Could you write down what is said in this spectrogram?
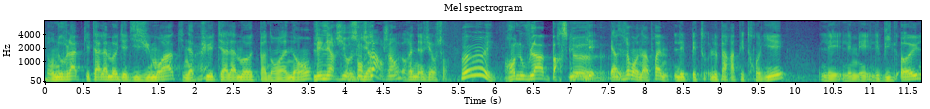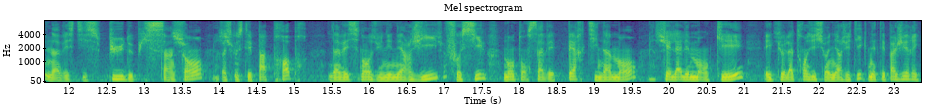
Le renouvelable qui était à la mode il y a 18 mois, qui n'a plus été à la mode pendant un an. L'énergie au sens large. Hein. L'énergie au sens. Oui, oui, oui. Renouvelable parce que. et attention, on a un problème. Les le parapétrolier, les, les, les, big oil n'investissent plus depuis 5 ans parce que c'était pas propre d'investir dans une énergie fossile dont on savait pertinemment qu'elle allait manquer et que la transition énergétique n'était pas gérée.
